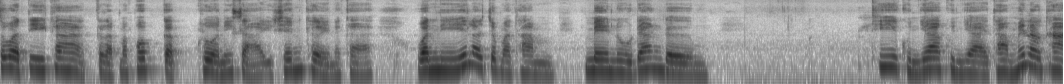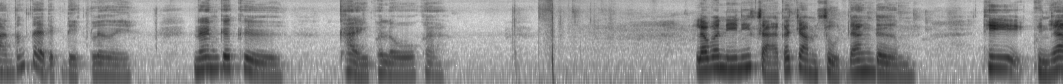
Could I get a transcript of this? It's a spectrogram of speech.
สวัสดีค่ะ กลับมาพบกับครัวนิสาอีกเช่นเคยนะคะ วันนี้เราจะมาทำเมนูดั้งเดิม ที่คุณย่าคุณยายทำให้เราทานตั้งแต่เด็กๆเลย นั่นก็คือ ไข่พะโล้ค่ะ แล้ววันนี้นิสาก็จำสูตรดั้งเดิม ที่คุณย่า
